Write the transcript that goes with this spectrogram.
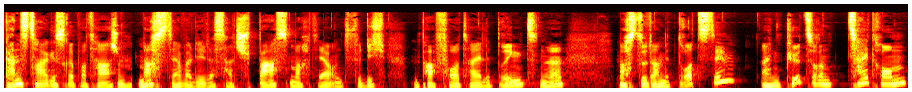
Ganztagesreportagen machst, ja, weil dir das halt Spaß macht, ja, und für dich ein paar Vorteile bringt, ne, machst du damit trotzdem einen kürzeren Zeitraum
